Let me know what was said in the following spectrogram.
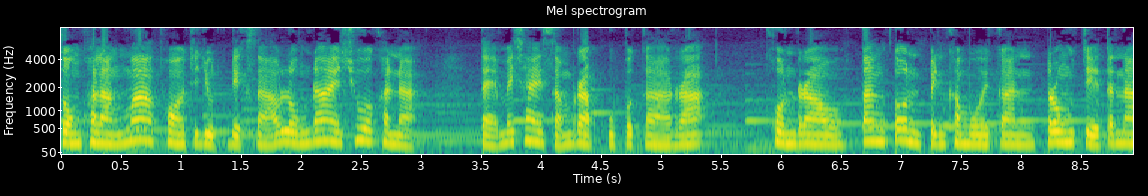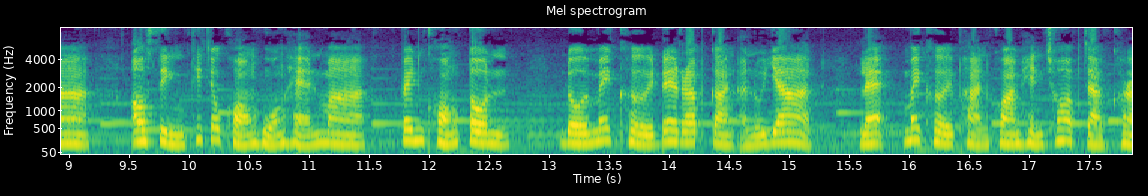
ทรงพลังมากพอจะหยุดเด็กสาวลงได้ชั่วขณะ แต่ไม่ใช่สำหรับอุปการะ คนเราตั้งต้นเป็นขโมยกันตรงเจตนา เอาสิ่งที่เจ้าของหวงแหนมาเป็นของตน โดยไม่เคยได้รับการอนุญาต และไม่เคยผ่านความเห็นชอบจากใคร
